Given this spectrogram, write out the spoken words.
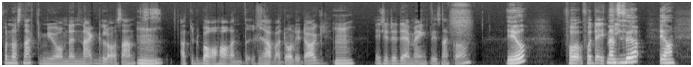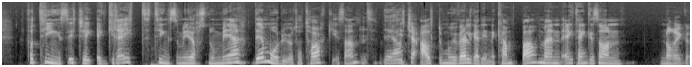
for nå snakker vi jo om den negla, sant? Mm. At du bare har en ræva dårlig dag. Mm. Er ikke det det vi egentlig snakker om? Jo, For, for de men ting, før Ja. for ting som ikke er greit, ting som gjøres noe med, det må du jo ta tak i, sant? Ja. Ikke alt, du må jo velge dine kamper, men jeg tenker sånn når, jeg,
